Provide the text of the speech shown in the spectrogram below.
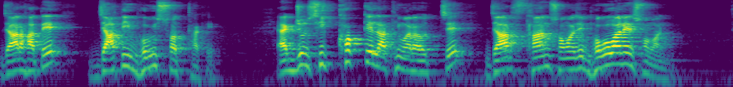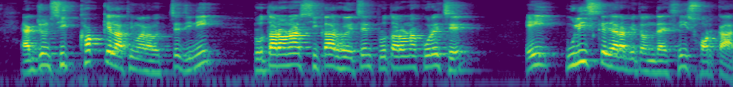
যার হাতে জাতির ভবিষ্যৎ থাকে। একজন শিক্ষককে লাথি মারা হচ্ছে, যার স্থান সমাজে ভগবানের সমান। একজন শিক্ষককে লাথি মারা হচ্ছে, যিনি প্রতারণার শিকার হয়েছেন, প্রতারণা করেছে। এই পুলিশকে যারা বেতন দেয়, সেই সরকার।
